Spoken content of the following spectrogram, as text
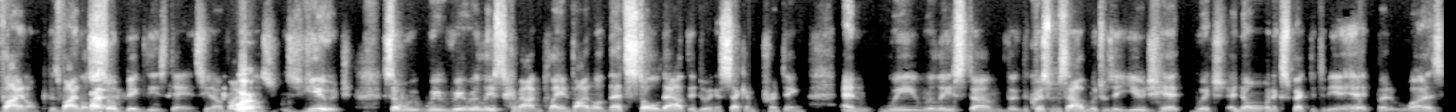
vinyl because vinyl is Right. so big these days. You know, vinyl is, is huge. So we, we re-released come out and play in vinyl. That's sold out. They're doing a second printing, and we released um, the, the Christmas album, which was a huge hit, which no one expected to be a hit, but it was,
